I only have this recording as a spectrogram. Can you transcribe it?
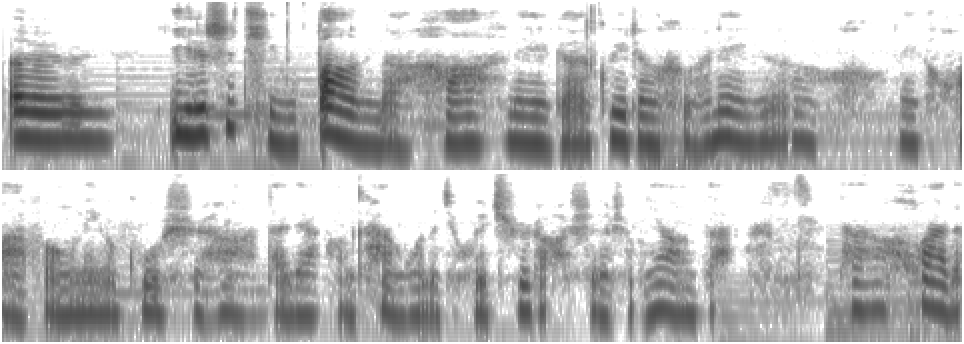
呃，也是挺棒的哈。那个桂正和那个那个画风那个故事哈，大家可能看过的就会知道是个什么样子。他画的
